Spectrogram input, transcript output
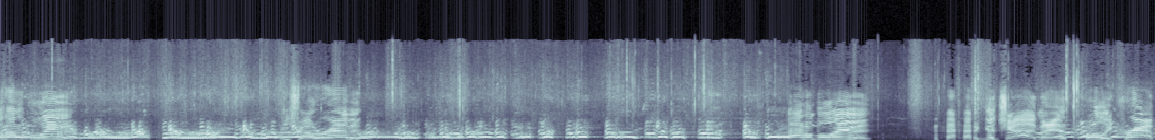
I don't believe it. He shot a rabbit. I don't believe it. Good shot, man. Holy crap.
